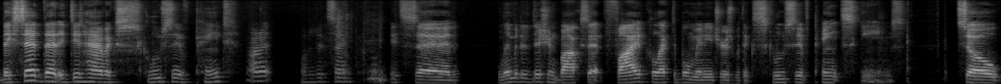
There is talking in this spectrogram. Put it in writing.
they said that it did have exclusive paint on it. What did it say? It said limited edition box set, five collectible miniatures with exclusive paint schemes. So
